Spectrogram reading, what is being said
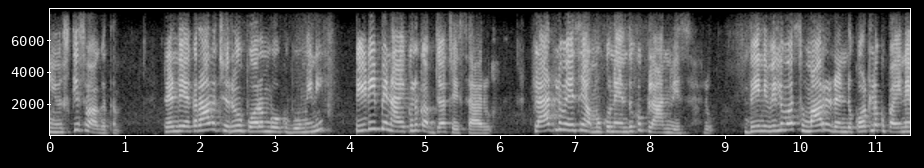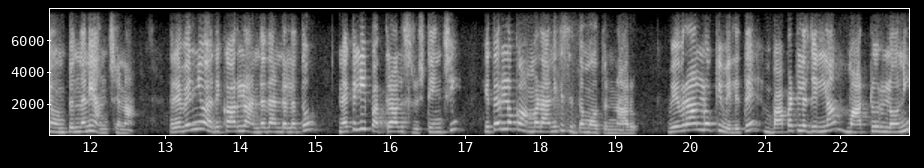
న్యూస్కి స్వాగతం. రెండు ఎకరాల చెరువు పోరంబోకు భూమిని టీడీపీ నాయకులు కబ్జా చేశారు. ఫ్లాట్లు వేసి అమ్ముకునేందుకు ప్లాన్ వేశారు. దీని విలువ సుమారు రెండు కోట్లకు పైనే ఉంటుందని అంచనా. రెవెన్యూ అధికారుల అండదండలతో నకిలీ పత్రాలు సృష్టించి ఇతరులకు అమ్మడానికి సిద్ధమవుతున్నారు. వివరాల్లోకి వెళితే బాపట్ల జిల్లా మార్టూరులోని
